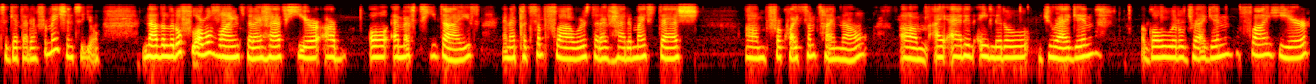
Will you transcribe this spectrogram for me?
to get that information to you. Now, the little floral vines that I have here are all MFT dies, and I put some flowers that I've had in my stash um, for quite some time now. Um, I added a little dragon, a gold little dragon fly here.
